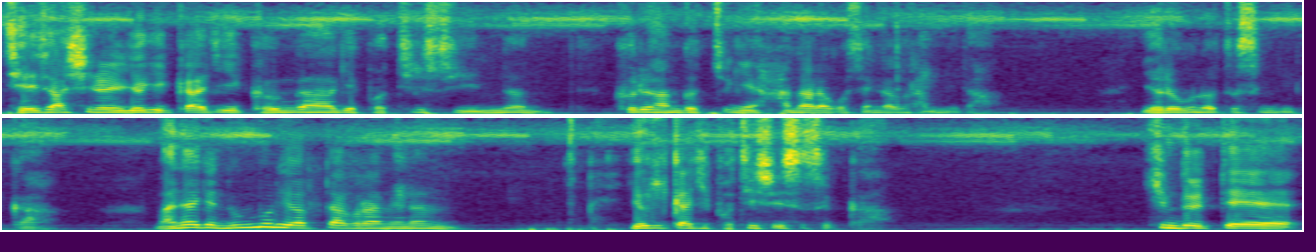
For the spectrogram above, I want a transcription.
제 자신을 여기까지 건강하게 버틸 수 있는 그러한 것 중에 하나라고 생각을 합니다. 여러분 어떻습니까? 만약에 눈물이 없다 그러면은 여기까지 버틸 수 있었을까? 힘들 때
